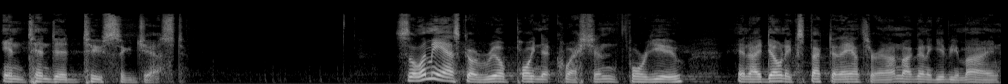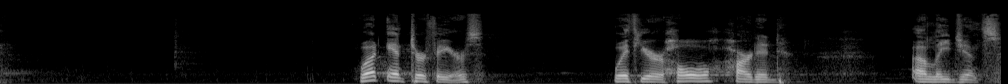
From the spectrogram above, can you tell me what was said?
intended to suggest. So let me ask a real poignant question for you, and I don't expect an answer, and I'm not going to give you mine. What interferes with your wholehearted allegiance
